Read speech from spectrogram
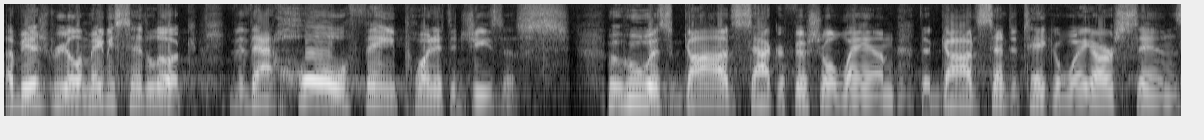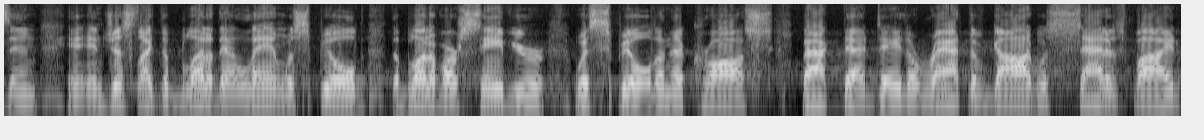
of Israel. And maybe said, look, that whole thing pointed to Jesus who, who was God's sacrificial lamb that God sent to take away our sins. And, and, just like the blood of that lamb was spilled, the blood of our Savior was spilled on that cross back that day. The wrath of God was satisfied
